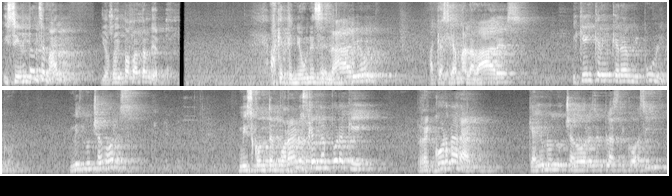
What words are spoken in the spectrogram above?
Y siéntanse mal, yo soy papá también. A que tenía un escenario, a que hacía malabares. ¿Y quién creen que era mi público? Mis luchadores. Mis contemporáneos que andan por aquí recordarán que hay unos luchadores de plástico así.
